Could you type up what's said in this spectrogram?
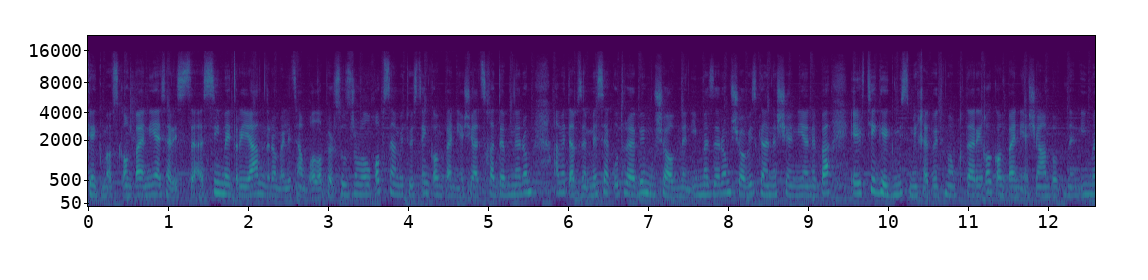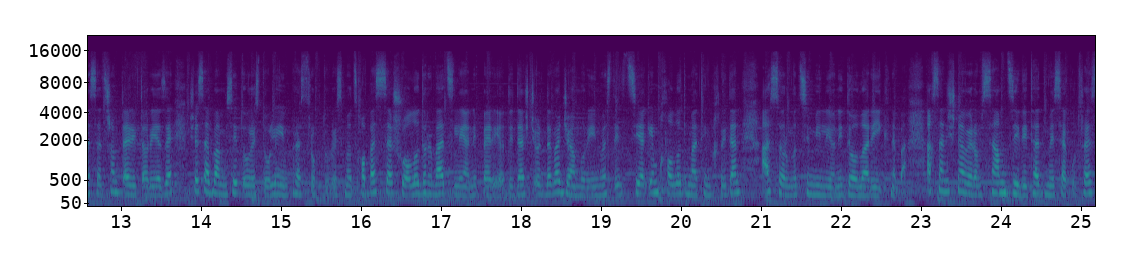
გეგმავს კომპანია, ეს არის სიმეტრია, რომელიც ამ ყველაფერს უზრუნველყოფს. სამი თვის წინ კომპანიაში აცხადებდნენ, რომ ამ ეტაპზე მესაკუთრეები მუშაობდნენ იმაზე, რომ შოვის განაშენიანება ერთი გეგმის მიხედვით მომხდარიყო კომპანიაში. ამბობდნენ იმასაც, რომ ტერიტორიაზე შესაბამისი ტურისტული ინფრასტრუქტურის მოწყობას საშუალოდ 8 წლიანი პერიოდი დასჭირდა. გაზრდება ჯამური ინვესტიცია კი მხოლოდ მათი მხრიდან 140 მილიონი დოლარი იქნება. აღსანიშნავია, რომ სამ ძირითად მესაკუთრეს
